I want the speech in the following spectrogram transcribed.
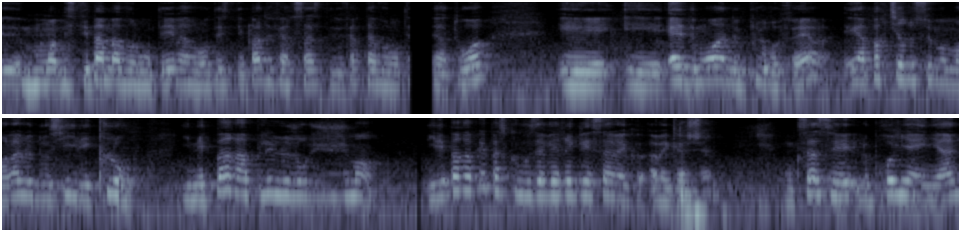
euh, moi, c'était pas ma volonté, ma volonté c'était pas de faire ça, c'était de faire ta volonté à toi et, aide-moi à ne plus refaire. Et à partir de ce moment-là, le dossier il est clos. Il n'est pas rappelé le jour du jugement. Il n'est pas rappelé parce que vous avez réglé ça avec, avec Hachem. Donc ça c'est le premier Inyan.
